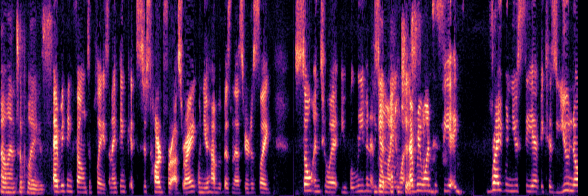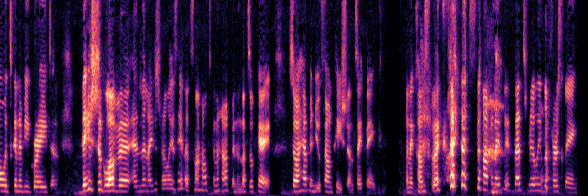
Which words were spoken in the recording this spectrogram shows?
fell into place everything fell into place and i think it's just hard for us right when you have a business you're just like so into it. You believe in it you so much. Anxious. You want everyone to see it right when you see it because you know it's going to be great and they should love it. And then I just realized, hey, that's not how it's going to happen, and that's okay. So I have a newfound patience, I think, when it comes to that kind of stuff. And I think that's really the first thing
